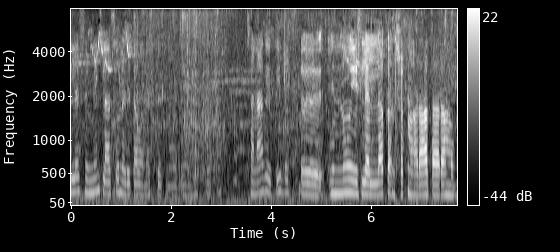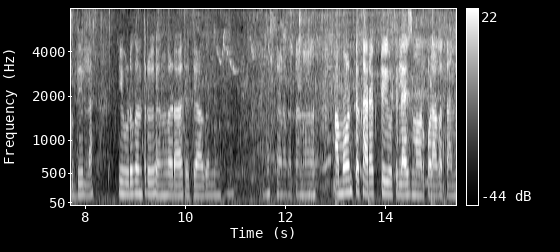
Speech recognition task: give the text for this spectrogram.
ಇಲ್ಲೇ ಸ್ವಿಮ್ಮಿಂಗ್ ಕ್ಲಾಸು ನಡೀತಾವ ಅನ್ನಿಸ್ತೈತೆ ನೋಡ್ರಿ ಅನಿಸ್ತೈತಿ ಚೆನ್ನಾಗೈತಿ ಬಟ್ ಇನ್ನೂ ಇಲ್ಲೆಲ್ಲ ಕನ್ಸ್ಟ್ರಕ್ಟ್ ಮಾಡಾತಾರ ಮುಗ್ದಿಲ್ಲ. ಈ ಹುಡುಗಂತರು ಹೆಂಗೆ ಆಡಾತೈತಿ ಆಗಲ್ಲ ಅಂತ. ಮಸ್ತ್ ಆಡಕತ್ತಾನ ಅಮೌಂಟ್ ಕರೆಕ್ಟ್ ಯುಟಿಲೈಸ್ ಮಾಡ್ಕೊಳಕತ್ತಾನ.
